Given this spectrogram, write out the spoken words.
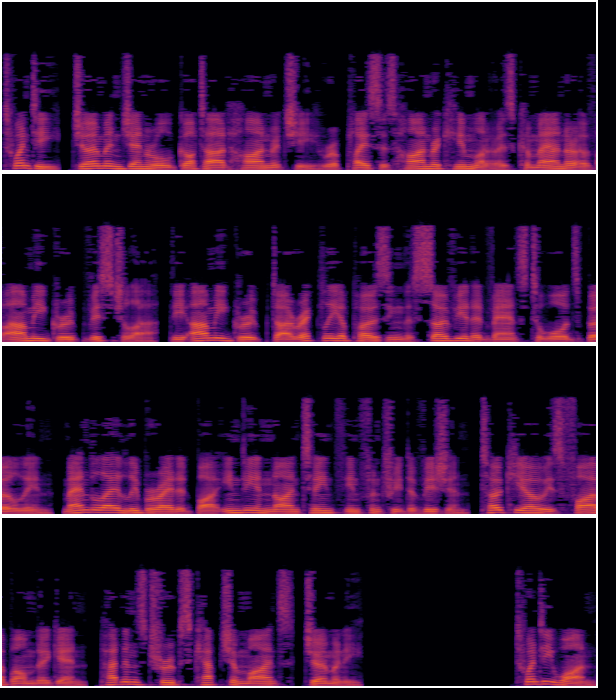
20. German General Gotthard Heinrici replaces Heinrich Himmler as commander of Army Group Vistula, the army group directly opposing the Soviet advance towards Berlin. Mandalay liberated by Indian 19th Infantry Division. Tokyo is firebombed again. Patton's troops capture Mainz, Germany. 21.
